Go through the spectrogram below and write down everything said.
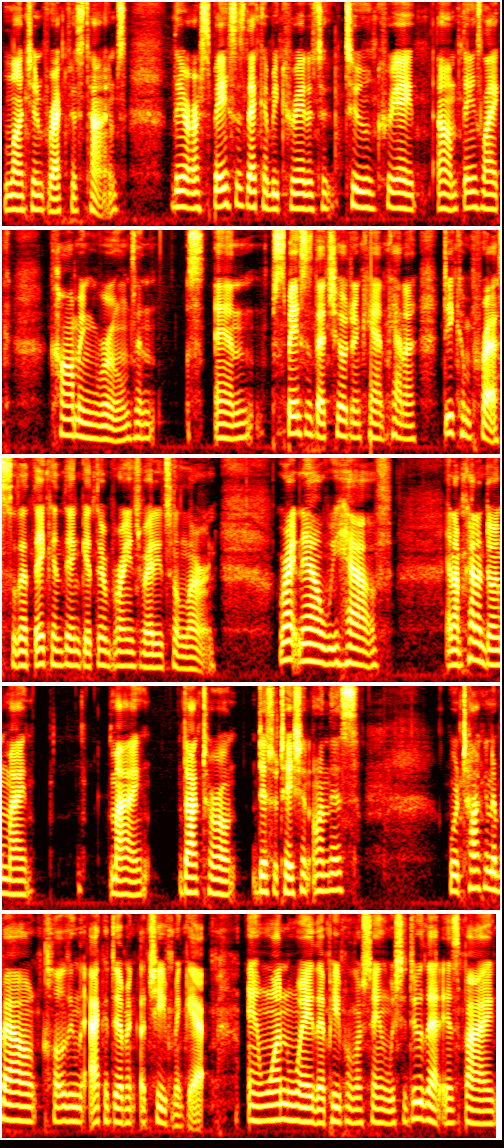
lunch and breakfast times. There are spaces that can be created to, to create um, things like calming rooms and and spaces that children can kind of decompress so that they can then get their brains ready to learn right now we have, and I'm kind of doing my my doctoral dissertation on this. We're talking about closing the academic achievement gap, and one way that people are saying we should do that is by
